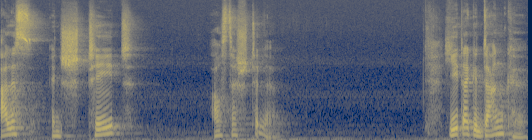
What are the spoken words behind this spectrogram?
Alles entsteht aus der Stille. Jeder Gedanke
